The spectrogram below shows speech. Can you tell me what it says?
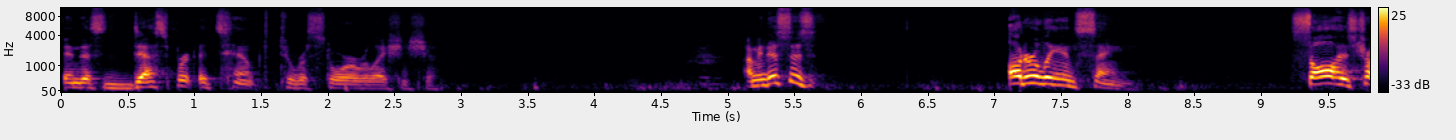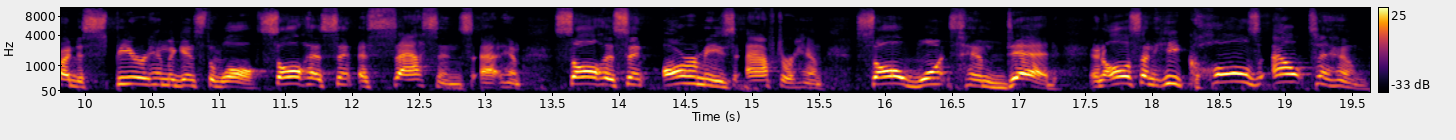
in this desperate attempt to restore a relationship. I mean, this is utterly insane. Saul has tried to spear him against the wall. Saul has sent assassins at him. Saul has sent armies after him. Saul wants him dead. And all of a sudden, he calls out to him.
